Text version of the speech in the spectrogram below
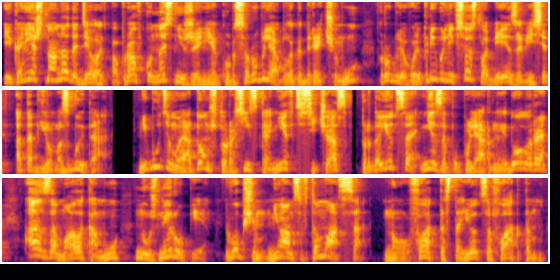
И, конечно, надо делать поправку на снижение курса рубля, благодаря чему рублевой прибыли все слабее зависит от объема сбыта. Не будем и о том, что российская нефть сейчас продается не за популярные доллары, а за мало кому нужные рупии. В общем, нюансов-то масса. Но факт остается фактом.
